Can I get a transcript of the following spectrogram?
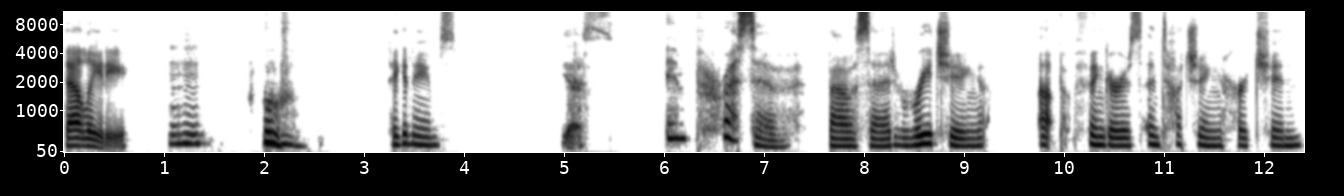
That lady. hmm Oof. Mm-hmm. Taking names. Yes. Impressive, Bao said, reaching up fingers and touching her chin.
